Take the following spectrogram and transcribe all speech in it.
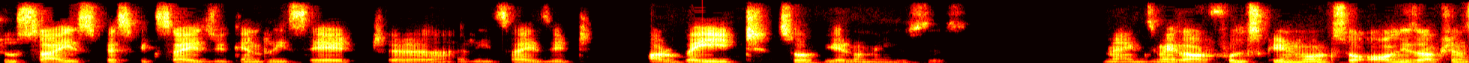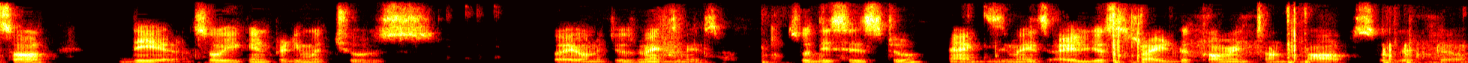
to size specific size you can reset uh, resize it or wait. So we are going to use this. Maximize or full screen mode. So all these options are there. So you can pretty much choose. So i want to choose maximize. So this is to maximize. I'll just write the comments on top so that uh,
